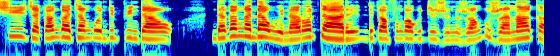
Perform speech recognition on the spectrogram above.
chii chakanga changondipindawo? Ndakanga ndahwina rotari ndikafunga kuti zvinhu zvangu zvanaka.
